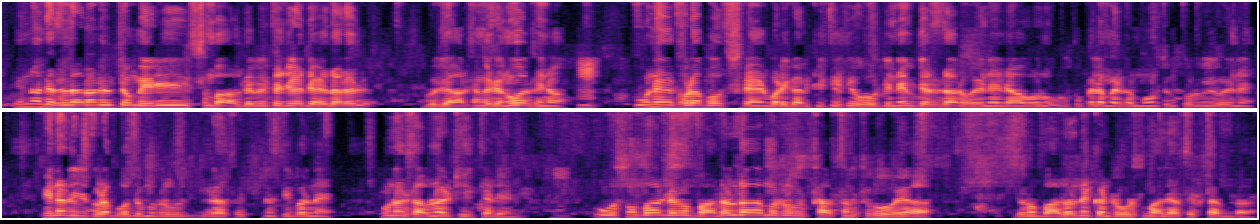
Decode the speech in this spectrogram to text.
ਇਹਨਾਂ ਜਥੇਦਾਰਾਂ ਦੇ ਵਿੱਚੋਂ ਮੇਰੀ ਸੰਭਾਲ ਦੇ ਵਿੱਚ ਜਿਹੜਾ ਜਥੇਦਾਰ ਗੁਰਜਾਰ ਸਿੰਘ ਜਨੋਆ ਸੀ ਨਾ ਉਹਨੇ ਥੋੜਾ ਬਹੁਤ ਸਟੈਂਡ ਵਾਲੀ ਗੱਲ ਕੀਤੀ ਸੀ। ਹੋਰ ਜਿੰਨੇ ਵੀ ਜਥੇਦਾਰ ਹੋਏ ਨੇ ਜਾਂ ਉਹ ਤੋਂ ਪਹਿਲਾਂ ਮੇਰੇ ਕੋਲ ਮੋਹਨ ਸਿੰਘ ਤੁੜਵੀ ਹੋਏ ਨੇ। ਇਹਨਾਂ ਦੇ ਵਿੱਚ ਥੋੜਾ ਬਹੁਤ ਮਤਲਬ ਜਿਹੜਾ ਪ੍ਰਿੰਸੀਪਲ ਨੇ, ਉਹਨਾਂ ਦੇ ਹਿਸਾਬ ਨਾਲ ਠੀਕ ਚੱਲੇ ਨੇ। ਉਸ ਤੋਂ ਬਾਅਦ ਜਦੋਂ ਬਾਦਲ ਦਾ ਮਤਲਬ ਸ਼ਾਸਨ ਸ਼ੁਰੂ ਹੋਇਆ, ਜਦੋਂ ਬਾਦਲ ਨੇ ਕੰਟਰੋਲ ਸੰਭਾਲਿਆ ਸਿੱਖ ਧਰਮ ਦਾ,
